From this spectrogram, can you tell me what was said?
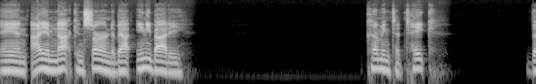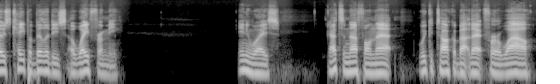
And I am not concerned about anybody coming to take those capabilities away from me. Anyways, that's enough on that. We could talk about that for a while.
